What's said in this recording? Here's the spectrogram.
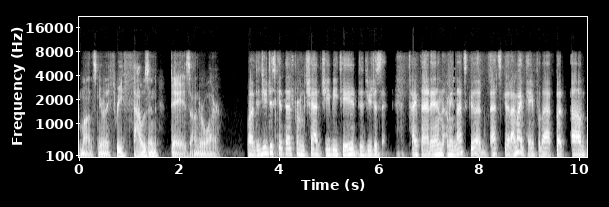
months, nearly 3,000 days underwater. Wow, did you just get that from ChatGPT? Did you just type that in? I mean, that's good. That's good. I might pay for that. But, um,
